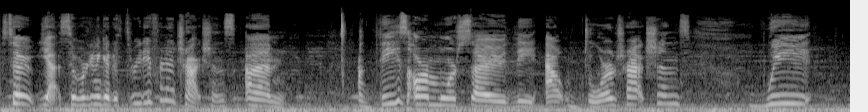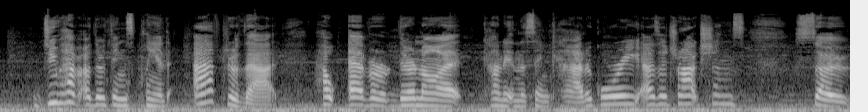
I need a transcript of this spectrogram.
So yeah, so we're gonna go to three different attractions. Um, these are more so the outdoor attractions. We do have other things planned after that. However, they're not kind of in the same category as attractions. So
